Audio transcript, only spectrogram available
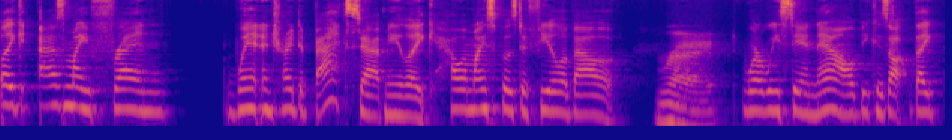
like, as my friend went and tried to backstab me, like, how am I supposed to feel about right. where we stand now? Because, uh, like,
